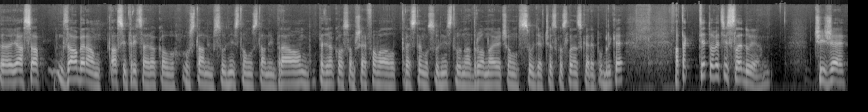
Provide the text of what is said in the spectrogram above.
E, ja sa zaoberám asi 30 rokov ústavným súdnictvom, ústavným právom. 5 rokov som šéfoval trestnému súdnictvu na druhom najväčšom súde v Československej republike. A tak tieto veci sledujem. Čiže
